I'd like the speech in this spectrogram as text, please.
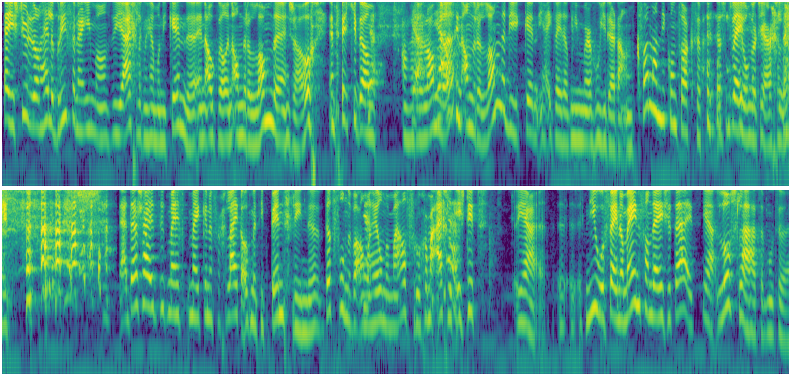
Ja, je stuurde dan hele brieven naar iemand die je eigenlijk nog helemaal niet kende. En ook wel in andere landen en zo. En dat je dan... Ja, andere ja, landen? Ja, ook in andere landen die je kent. Ja, ik weet ook niet meer hoe je daar dan kwam aan die contacten. Dat is 200 jaar geleden. ja, daar zou je natuurlijk mee, mee, kunnen vergelijken. Ook met die penvrienden. Dat vonden we allemaal heel normaal vroeger. Maar eigenlijk is dit ja, het nieuwe fenomeen van deze tijd. Ja, loslaten moeten we.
